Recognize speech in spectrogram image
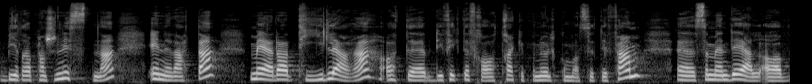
bidrar pensjonistene inn i dette med da tidligere at de fikk det fratrekket på 0,75, som er en del av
